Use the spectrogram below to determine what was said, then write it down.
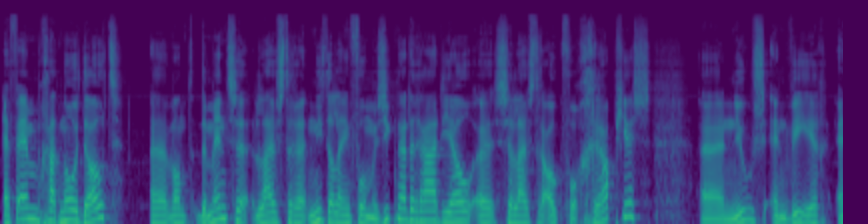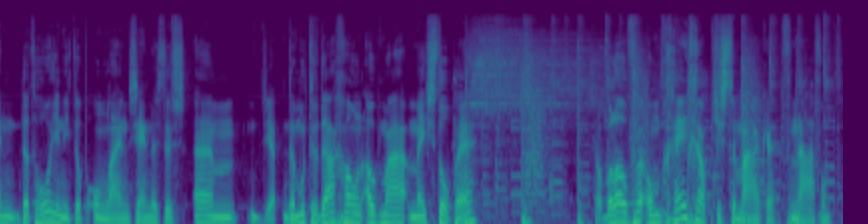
FM gaat nooit dood. want de mensen luisteren niet alleen voor muziek naar de radio. ze luisteren ook voor grapjes eh, nieuws en weer. En dat hoor je niet op online zenders. Dus ehm, ja, dan moeten we daar gewoon ook maar mee stoppen. Hè? Ik zal beloven om geen grapjes te maken vanavond.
